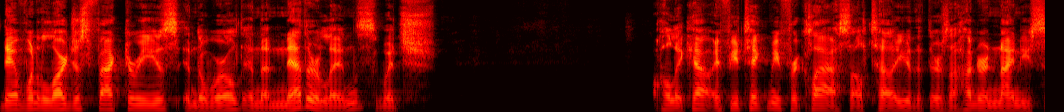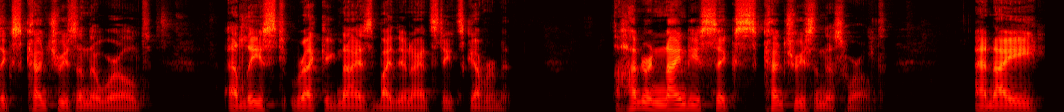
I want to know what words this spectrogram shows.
They have one of the largest factories in the world in the Netherlands, which holy cow, if you take me for class, I'll tell you that there's 196 countries in the world, at least recognized by the United States government. 196 countries in this world. And I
